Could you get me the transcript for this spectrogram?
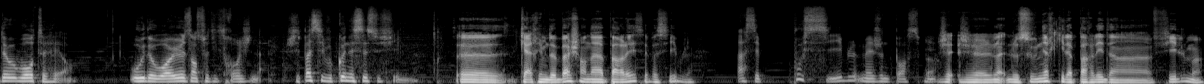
The Walter Hill, ou The Warriors dans son titre original. Je sais pas si vous connaissez ce film. euh, Karim Debache en a parlé, c'est possible? Ah, c'est possible, mais je ne pense pas. J'ai le souvenir qu'il a parlé d'un film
